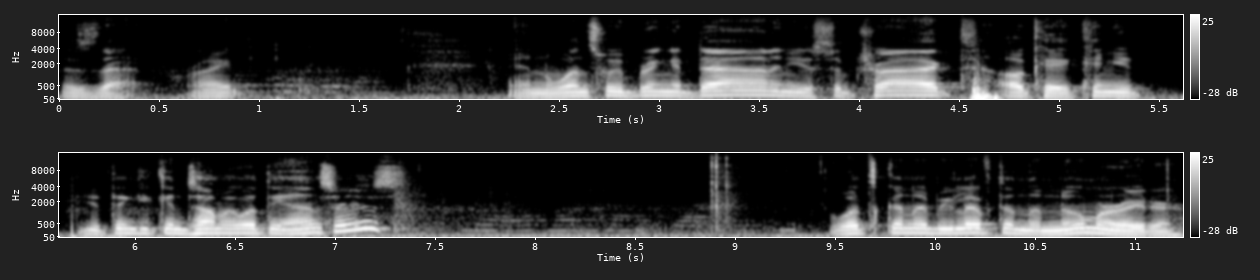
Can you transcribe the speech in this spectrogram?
is that, right? And once we bring it down and you subtract, okay, can you you think you can tell me what the answer is? What's going to be left in the numerator?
